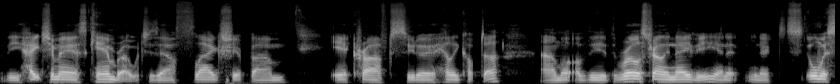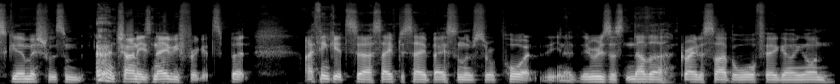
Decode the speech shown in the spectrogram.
the HMAS Canberra, which is our flagship um, aircraft pseudo helicopter. Um, of the, the Royal Australian Navy, and it you know almost skirmished with some Chinese Navy frigates. But I think it's uh, safe to say, based on this report, you know there is another greater cyber warfare going on,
